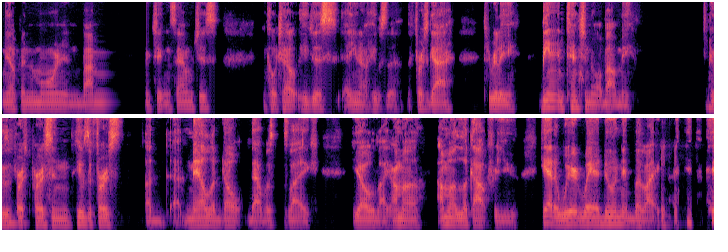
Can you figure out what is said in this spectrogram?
me up in the morning and buy me chicken sandwiches. And Coach Helt, he just, you know, he was the, the first guy to really be intentional about me. He was the mm-hmm. first person, he was the first uh, male adult that was like, yo, like I'm a I'm gonna look out for you. He had a weird way of doing it, but like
